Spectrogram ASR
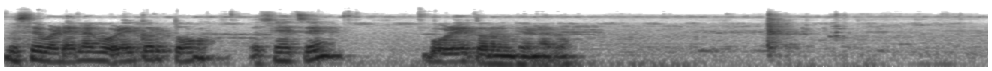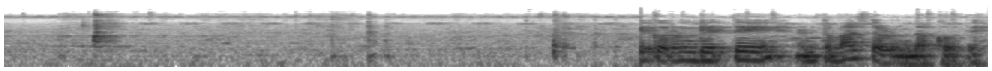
जसे वड्याला गोळे करतो तसे ह्याचे गोळे करून घेणार आहोत. करून घेते आणि तुम्हाला तळून दाखवते.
